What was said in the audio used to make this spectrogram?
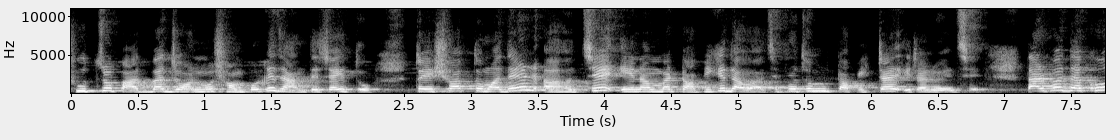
সূত্রপাত বা জন্ম সম্পর্কে জানতে চাই তো। তো এসব তোমাদের হচ্ছে এ নাম্বার টপিকে দেওয়া আছে। প্রথম টপিকটা এটা রয়েছে। তারপর দেখো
